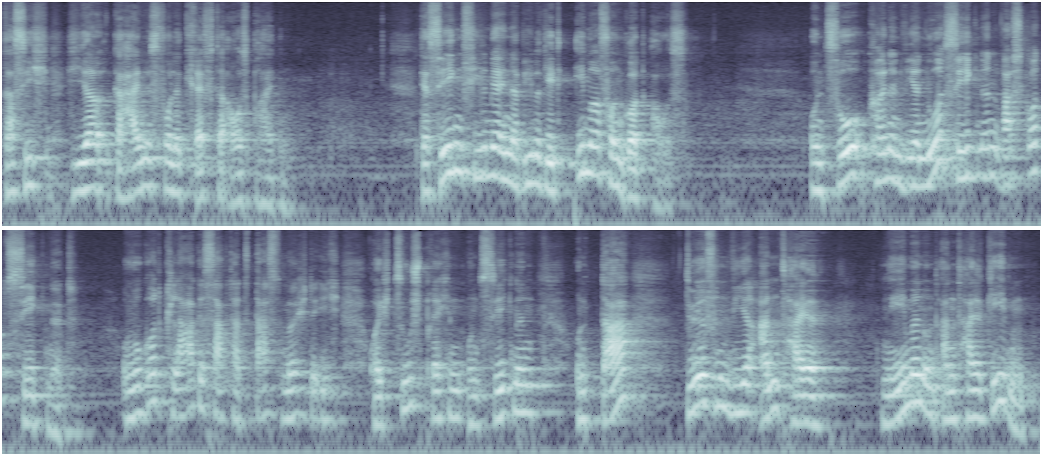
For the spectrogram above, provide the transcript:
dass sich hier geheimnisvolle Kräfte ausbreiten. Der Segen vielmehr in der Bibel geht immer von Gott aus. Und so können wir nur segnen, was Gott segnet. Und wo Gott klar gesagt hat, das möchte ich euch zusprechen und segnen. Und da dürfen wir Anteil nehmen und Anteil geben.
